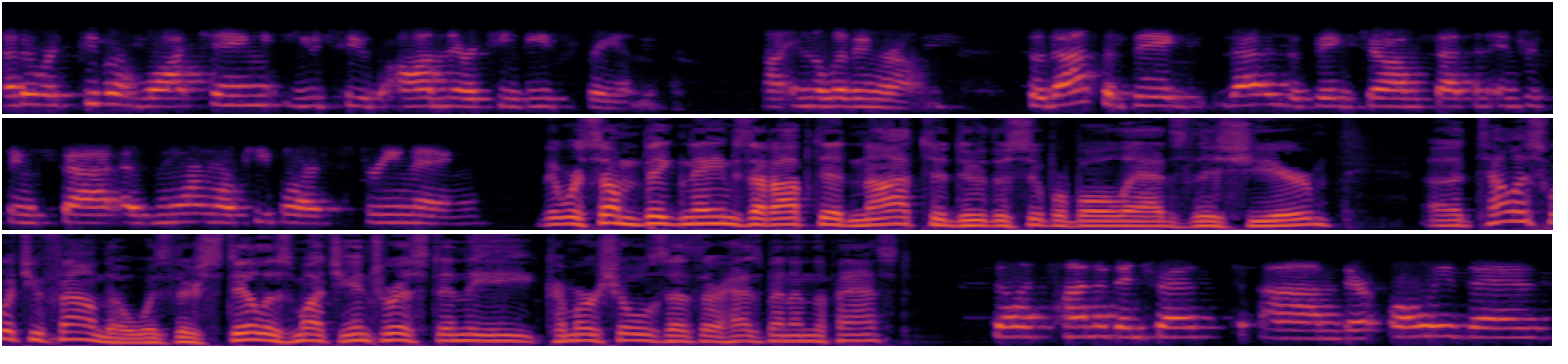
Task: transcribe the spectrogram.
In other words, people are watching YouTube on their TV screens uh, in the living room. So that's a big that is a big jump. That's an interesting stat as more and more people are streaming. There were some big names that opted not to do the Super Bowl ads this year. Uh, tell us what you found, though. Was there still as much interest in the commercials as there has been in the past? Still a ton of interest. Um, there always is.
